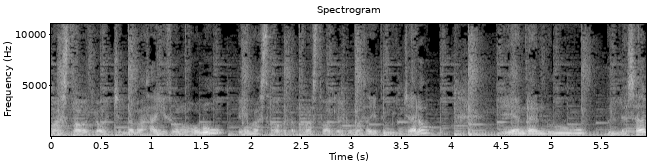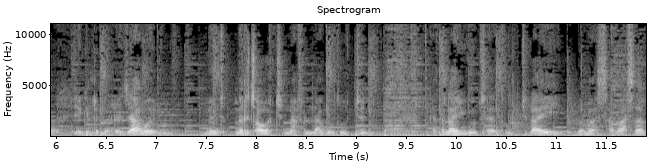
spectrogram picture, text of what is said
ማስታወቂያዎችን በማሳየት በመሆኑ ይህ ማስታወቂያዎች በማሳየት የሚቻለው እያንዳንዱ ግለሰብ የግል መረጃ ወይም ምርጫዎችና ፍላጎቶችን ከተለያዩ website ኦች ላይ በማሰባሰብ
